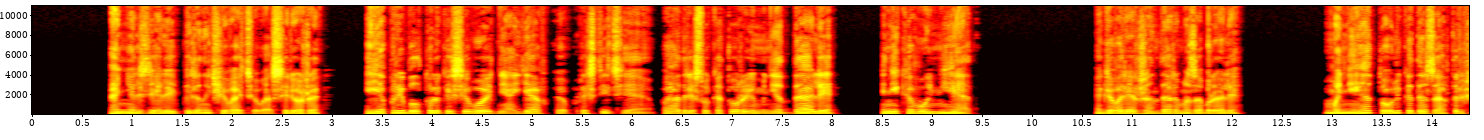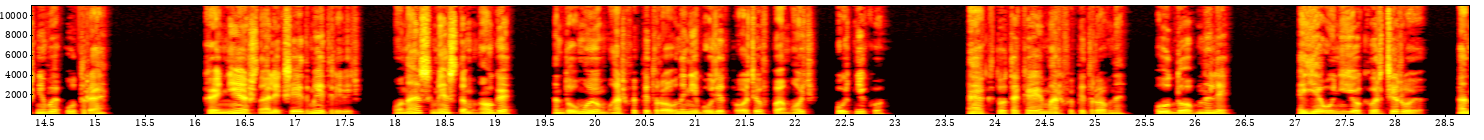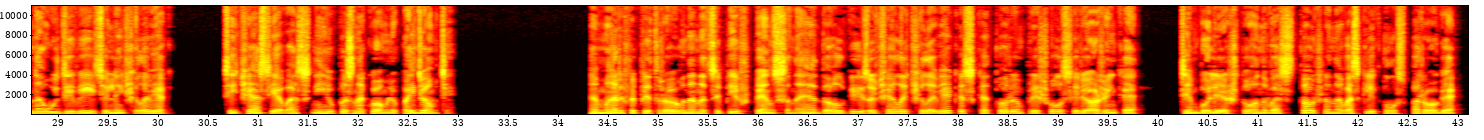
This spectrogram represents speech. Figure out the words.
«А нельзя ли переночевать у вас, Сережа? Я прибыл только сегодня, а явка, простите, по адресу, который мне дали, никого нет. Говорят, жандарма забрали. Мне только до завтрашнего утра. Конечно, Алексей Дмитриевич, у нас места много. Думаю, Марфа Петровна не будет против помочь путнику. А кто такая Марфа Петровна? Удобно ли? Я у нее квартирую. Она удивительный человек. Сейчас я вас с нею познакомлю. Пойдемте. Марфа Петровна, нацепив пенсне, долго изучала человека, с которым пришел Сереженька, тем более, что он восторженно воскликнул с порога.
